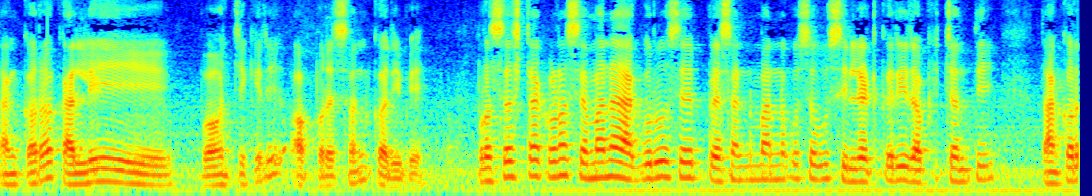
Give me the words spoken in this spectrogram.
ତାଙ୍କର କାଲି ପହଞ୍ଚିକିରି ଅପରେସନ୍ କରିବେ। ପ୍ରୋସେସ୍ଟା କ'ଣ? ସେମାନେ ଆଗରୁ ସେ ପେସେଣ୍ଟମାନଙ୍କୁ ସବୁ ସିଲେକ୍ଟ କରି ରଖିଛନ୍ତି। ତାଙ୍କର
